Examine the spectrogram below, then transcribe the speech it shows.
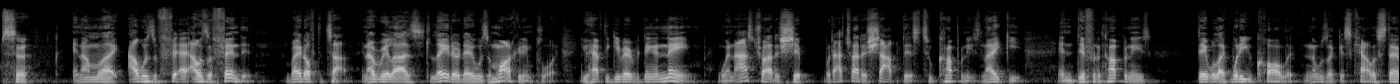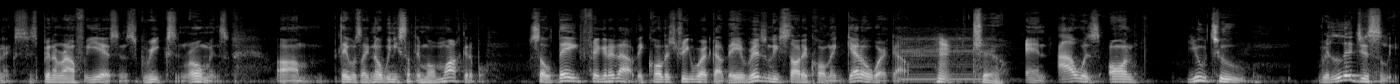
So, And I'm like, I was off- I was offended right off the top, and I realized later that it was a marketing ploy. You have to give everything a name. When I try to ship, when I try to shop this to companies, Nike and different companies, they were like, "What do you call it?" And I was like, "It's calisthenics. It's been around for years since Greeks and Romans." Um, they was like, "No, we need something more marketable." So they figured it out. They called it street workout. They originally started calling it ghetto workout Chill. and I was on YouTube religiously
